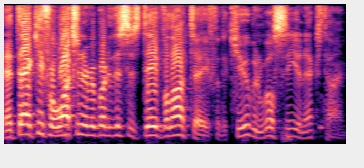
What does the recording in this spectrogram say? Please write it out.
And thank you for watching everybody. This is Dave Vellante for theCUBE and we'll see you next time.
